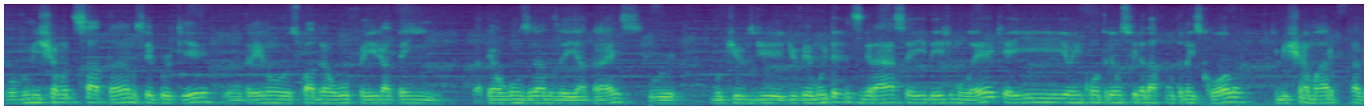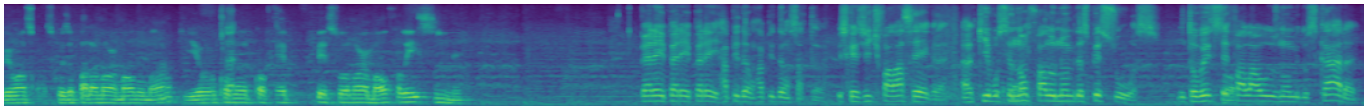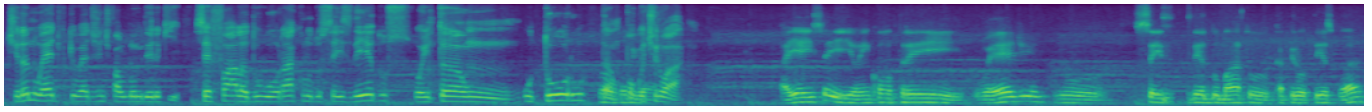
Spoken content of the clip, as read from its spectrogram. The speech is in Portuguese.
O povo me chama de Satã, não sei porquê. Eu entrei no Esquadrão UFO aí já tem, já tem alguns anos aí atrás, por motivos de, de ver muita desgraça aí desde moleque. Aí eu encontrei uns filha da puta na escola que me chamaram pra ver umas, umas coisas paranormal no mar. E eu, como qualquer pessoa normal, falei sim, né? Peraí, peraí, peraí, rapidão, rapidão, Satã. Esqueci de falar as regras. Aqui você não fala o nome das pessoas. Então, invés de você falar os nomes dos caras, tirando o Ed, porque o Ed a gente fala o nome dele aqui. Você fala do Oráculo dos Seis Dedos, ou então o Touro. Ó, Não, ligado. continuar. Aí é isso aí, eu encontrei o Ed, o Seis Dedos do Mato capirotesco lá.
